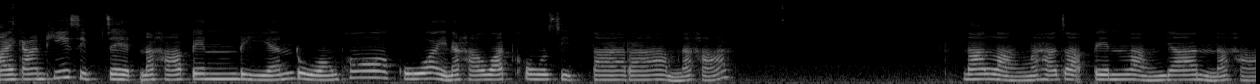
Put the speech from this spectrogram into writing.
รายการที่ 17 นะคะ เป็นเหรียญหลวงพ่อกล้วยนะคะ วัดโคสิตารามนะคะ ด้านหลังนะคะจะเป็นหลังยันนะคะ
